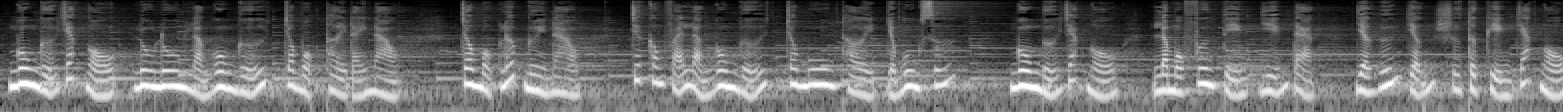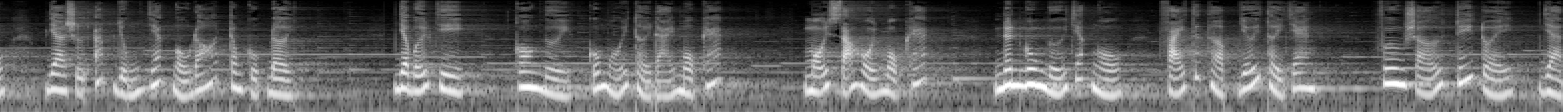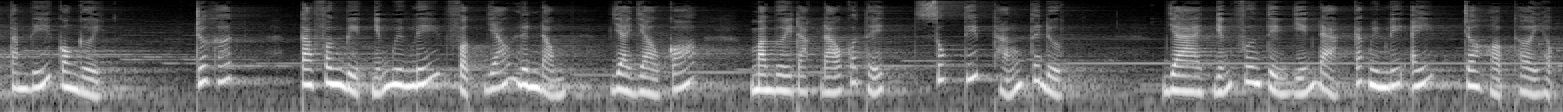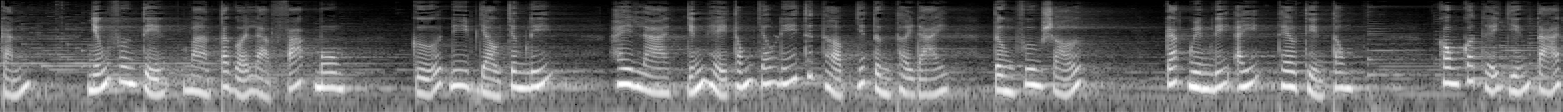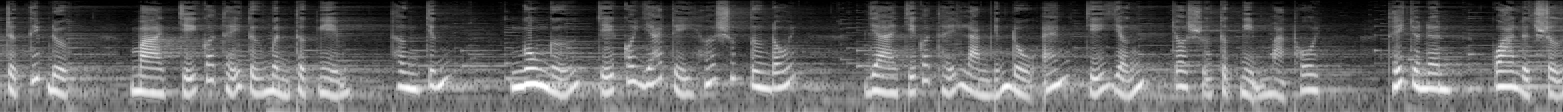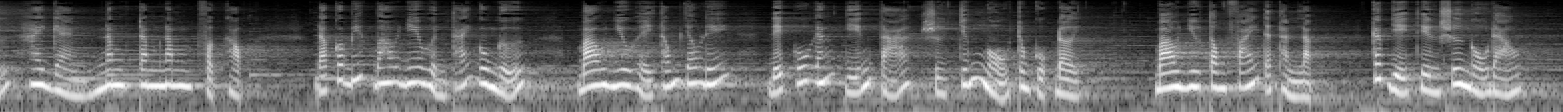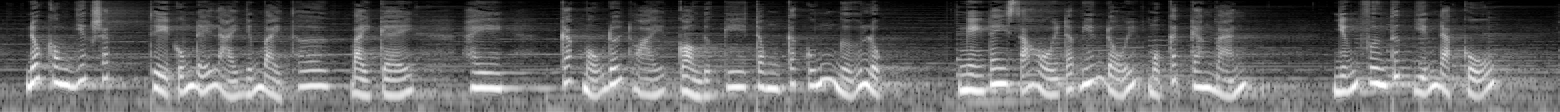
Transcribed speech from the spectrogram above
Ngôn ngữ giác ngộ luôn luôn là ngôn ngữ cho một thời đại nào, cho một lớp người nào chứ không phải là ngôn ngữ cho muôn thời và muôn xứ. Ngôn ngữ giác ngộ là một phương tiện diễn đạt và hướng dẫn sự thực hiện giác ngộ và sự áp dụng giác ngộ đó trong cuộc đời. Và bởi vì con người của mỗi thời đại một khác, mỗi xã hội một khác, nên ngôn ngữ giác ngộ phải thích hợp với thời gian, phương sở trí tuệ và tâm lý con người. Trước hết ta phân biệt những nguyên lý phật giáo linh động và giàu có mà người đạt đạo có thể xúc tiếp thẳng tới được. Và những phương tiện diễn đạt các nguyên lý ấy cho hợp thời hợp cảnh. Những phương tiện mà ta gọi là pháp môn, cửa đi vào chân lý, hay là những hệ thống giáo lý thích hợp với từng thời đại, từng phương sở. Các nguyên lý ấy theo thiền tông không có thể diễn tả trực tiếp được mà chỉ có thể tự mình thực nghiệm thân chứng ngôn ngữ chỉ có giá trị hết sức tương đối và chỉ có thể làm những đồ án chỉ dẫn cho sự thực nghiệm mà thôi. Thế cho nên, qua lịch sử 2.500 năm Phật học, đã có biết bao nhiêu hình thái ngôn ngữ, bao nhiêu hệ thống giáo lý để cố gắng diễn tả sự chứng ngộ trong cuộc đời. Bao nhiêu tông phái đã thành lập, các vị thiền sư ngộ đạo, nếu không viết sách thì cũng để lại những bài thơ, bài kệ hay các mẫu đối thoại còn được ghi trong các cuốn ngữ lục. Ngày nay xã hội đã biến đổi một cách căn bản. Những phương thức diễn đạt cũ,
